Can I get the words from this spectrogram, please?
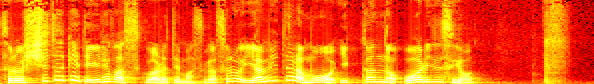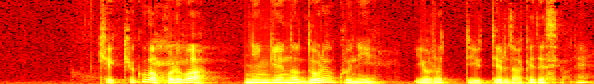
それをし続けていれば救われてますが、それをやめたらもう一貫の終わりですよ。結局はこれは人間の努力によるって言ってるだけですよね。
